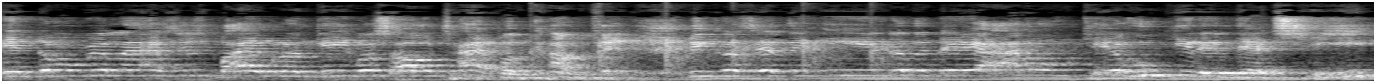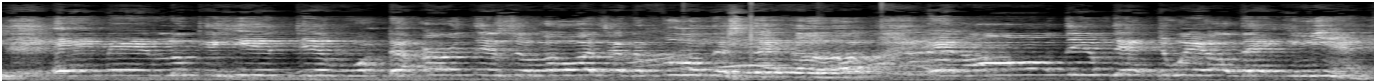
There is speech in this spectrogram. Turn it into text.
and don't realize this Bible gave us all type of comfort because at the end of the day, I don't care who get in that seat. Amen. Look at here. The earth is the Lord's and the fullness thereof and all them that dwell therein.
